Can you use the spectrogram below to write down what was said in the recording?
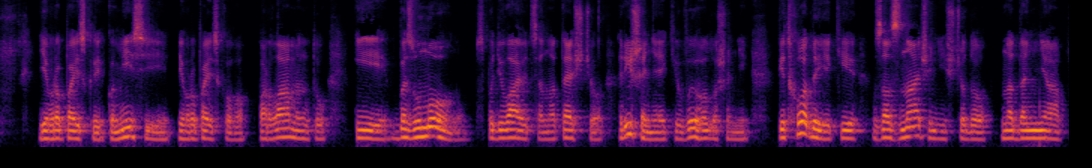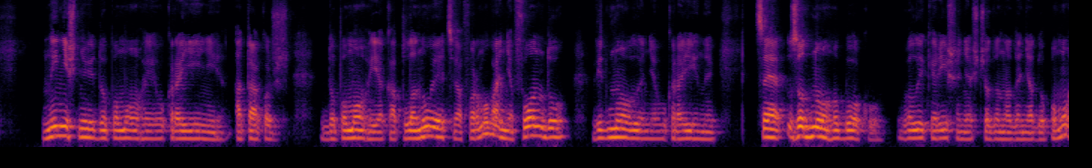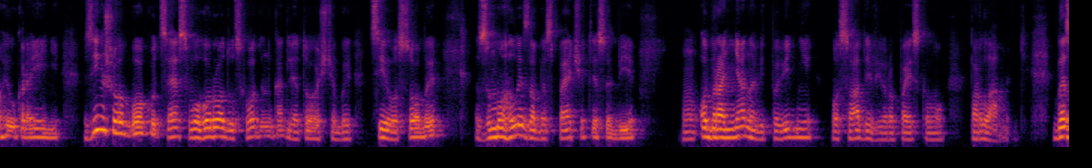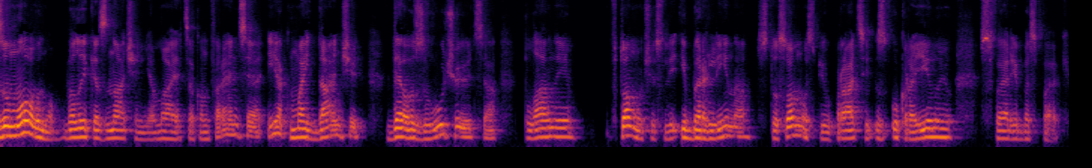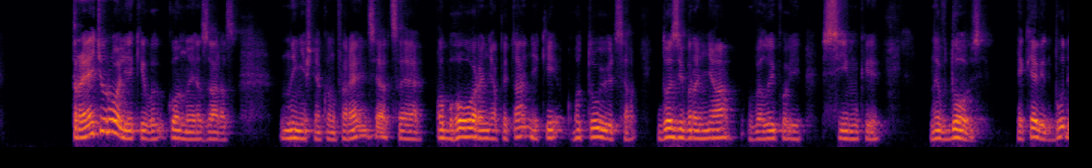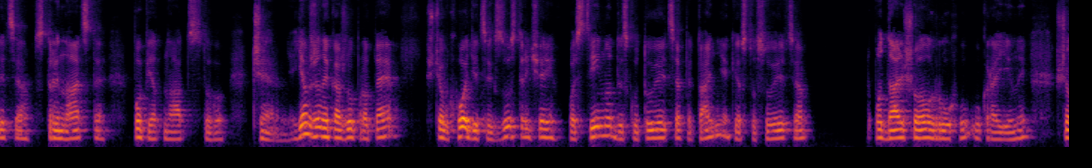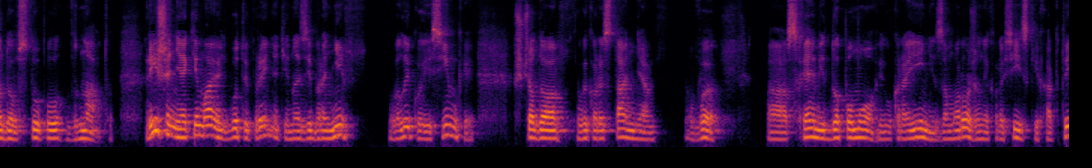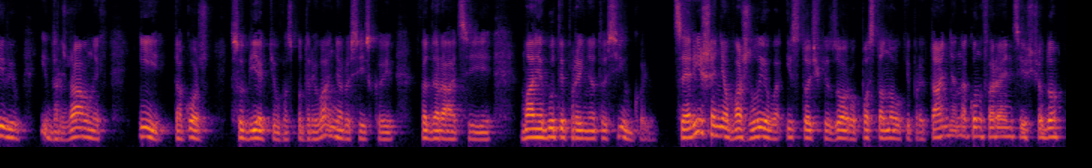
Європейської комісії, Європейського парламенту, і безумовно сподіваються на те, що рішення, які виголошені, підходи, які зазначені щодо надання нинішньої допомоги Україні, а також допомоги, яка планується, формування фонду відновлення України, це з одного боку велике рішення щодо надання допомоги Україні, з іншого боку, це свого роду сходинка для того, щоб ці особи змогли забезпечити собі е, обрання на відповідні посади в Європейському парламенті. Безумовно, велике значення має ця конференція і як майданчик, де озвучуються плани в тому числі і Берліна стосовно співпраці з Україною в сфері безпеки. Третю роль, яку виконує зараз нинішня конференція, це обговорення питань, які готуються до зібрання Великої Сімки невдовзі, яке відбудеться з 13 по 15 червня. Я вже не кажу про те, що в ході цих зустрічей постійно дискутується питання, яке стосується подальшого руху України щодо вступу в НАТО. Рішення, які мають бути прийняті на зібранні Великої Сімки щодо використання в схемі допомоги Україні заморожених російських активів і державних, і також суб'єктів господарювання Російської Федерації має бути прийнято сімкою. Це рішення важливе і з точки зору постановки питання на конференції щодо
